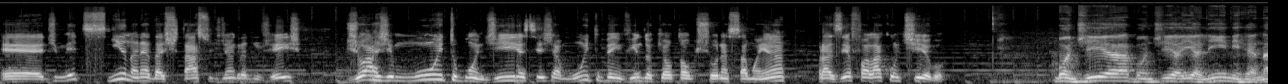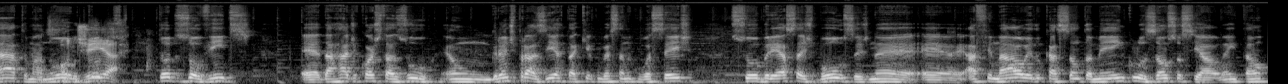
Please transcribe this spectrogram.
é, de medicina né, da Estácio de Angra dos Reis. Jorge, muito bom dia, seja muito bem-vindo aqui ao Talk Show nessa manhã. Prazer falar contigo. Bom dia, bom dia aí, Aline, Renato, Manolo. Bom dia. Todos, todos os ouvintes é, da Rádio Costa Azul. É um grande prazer estar aqui conversando com vocês sobre essas bolsas, né? É, afinal, educação também é inclusão social, né? Então,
